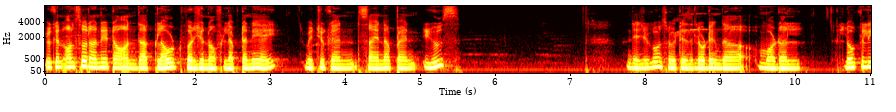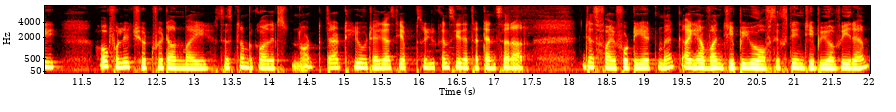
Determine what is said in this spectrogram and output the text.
You can also run it on the cloud version of lepton ai which you can sign up and use. There you go. So it is loading the model locally. Hopefully it should fit on my system because it's not that huge i guess. Yep. So you can see that the tensor are just 548 meg. I have one gpu of 16 gb of vram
